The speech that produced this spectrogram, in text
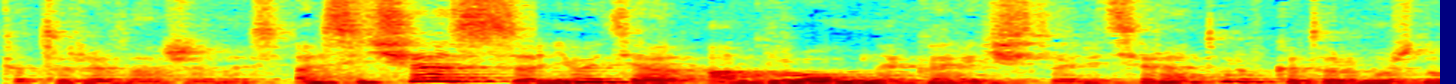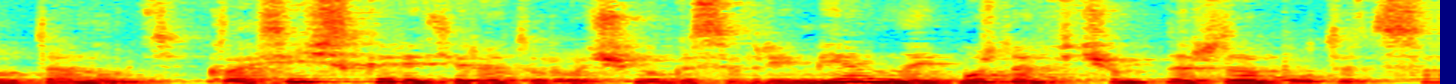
которая ложилась. А сейчас, понимаете, огромное количество литературы, в которой можно утонуть. Классическая литература, очень много современной, можно в чем-то даже запутаться.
